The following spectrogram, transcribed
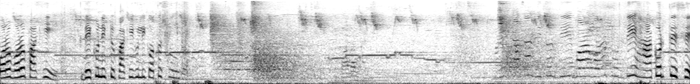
বড় বড় পাখি। দেখুন একটু পাখিগুলি কত সুন্দর। মানে ভিতর দিয়ে হা করতেছে।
